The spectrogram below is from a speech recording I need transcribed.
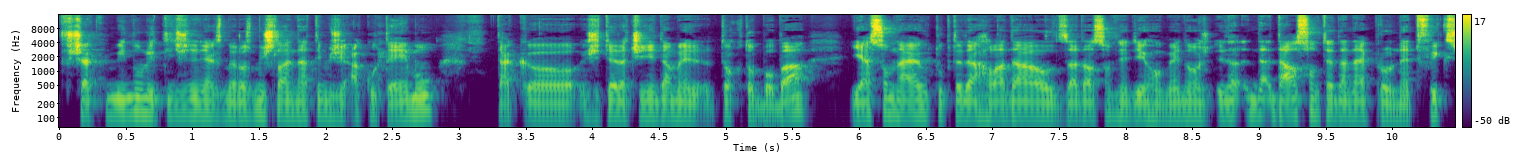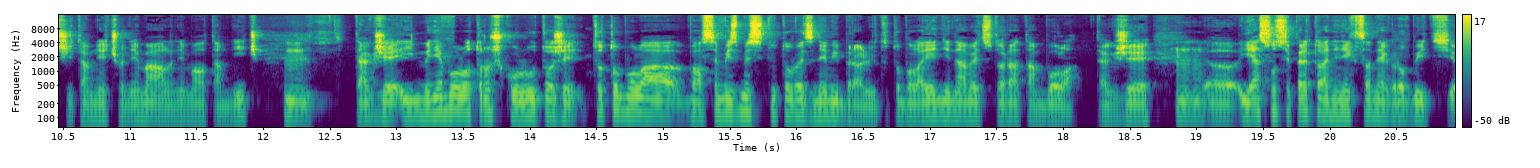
však minulý týždeň, ak sme rozmýšľali nad tým, že akú tému, tak uh, že teda či nedáme tohto Boba. Ja som na YouTube teda hľadal, zadal som hneď jeho meno, dal som teda najprv Netflix, či tam niečo nemá, ale nemal tam nič. Hmm. Takže mne bolo trošku ľúto, že toto bola, vlastne my sme si túto vec nevybrali, toto bola jediná vec, ktorá tam bola. Takže mm-hmm. ja som si preto ani nechcel nejak robiť, e,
